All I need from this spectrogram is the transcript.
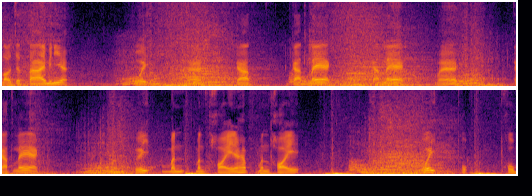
เราจะตายไหมเนี่ย โอ้ยนะกัด กัดแรก กัดแรก มา กัดแรก เฮ้ยมันมันถอยนะครับ มันถอยเฮ้ยผมผม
